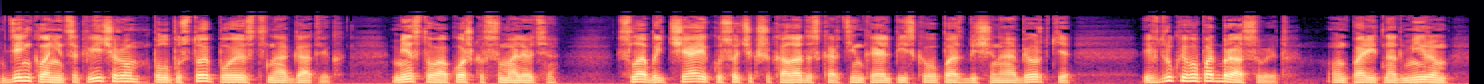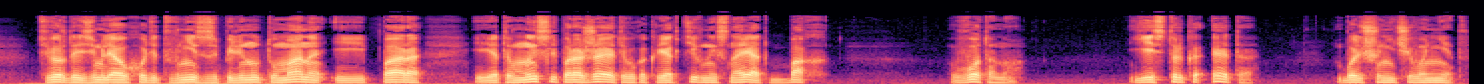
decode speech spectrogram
День клонится к вечеру, полупустой поезд на Гатвик. Место у окошка в самолете. Слабый чай и кусочек шоколада с картинкой альпийского пастбища на обертке. И вдруг его подбрасывает. Он парит над миром, твердая земля уходит вниз за пелену тумана и пара, и эта мысль поражает его, как реактивный снаряд. Бах! Вот оно. Есть только это. Больше ничего нет.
